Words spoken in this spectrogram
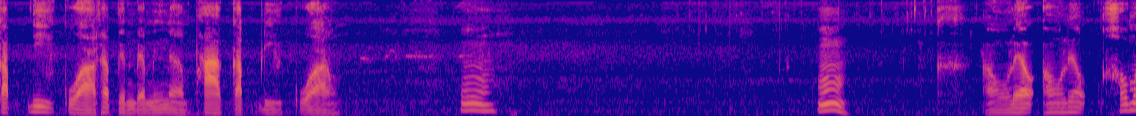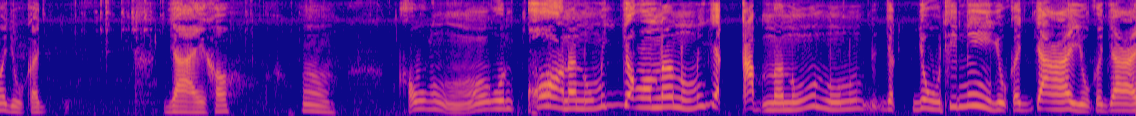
กลับดีกว่า ถ้าเป็นแบบนี้นะพากลับดีกว่า อืมอืมเอาแล้ว เอาแล้ว เขามาอยู่กับยายเขา อืม เขาคุณพ่อนะหนูไม่ยอมนะหนูไม่อยากกลับนะหนูหนูหนูอยากอยู่ที่นี่อยู่กับยายอยู่กับยาย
